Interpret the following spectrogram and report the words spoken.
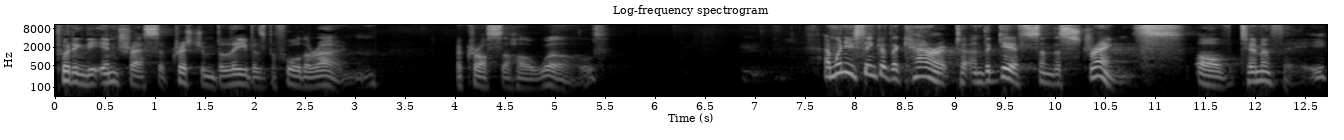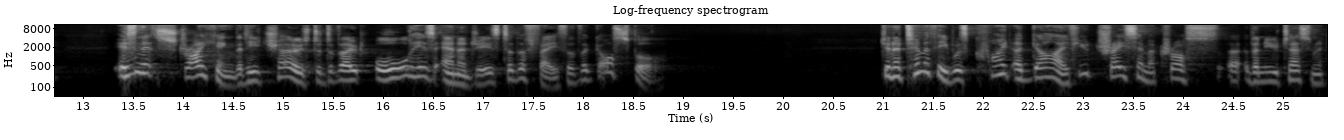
putting the interests of Christian believers before their own across the whole world. And when you think of the character and the gifts and the strengths of Timothy, isn't it striking that he chose to devote all his energies to the faith of the gospel? Do you know, Timothy was quite a guy. If you trace him across uh, the New Testament,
